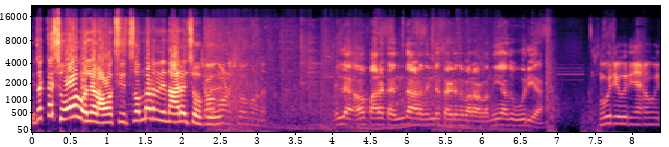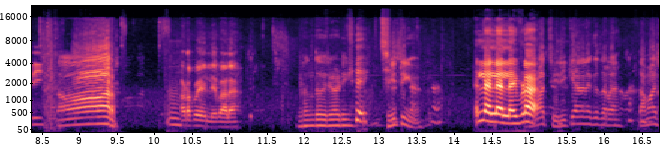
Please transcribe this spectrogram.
ഇതൊക്കെ ശോകമല്ലേടാ ഓക്സി സ്വന്തം ആലോചിച്ച് നോക്ക്. ഇല്ല അവൻ പറയട്ടെ എന്താണ് നിന്റെ സൈഡിൽ നിന്ന് പറയാനുള്ളത്? നീ അത് ഊരിയാ? ഊരി ഊരി ഞാൻ ഊരി. അവിടെ പോയില്ലേ പാല ഇവിടെ എന്താ പരിപാടി മീറ്റിംഗ് അല്ല അല്ല അല്ല ഇവിടെ തമാശ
